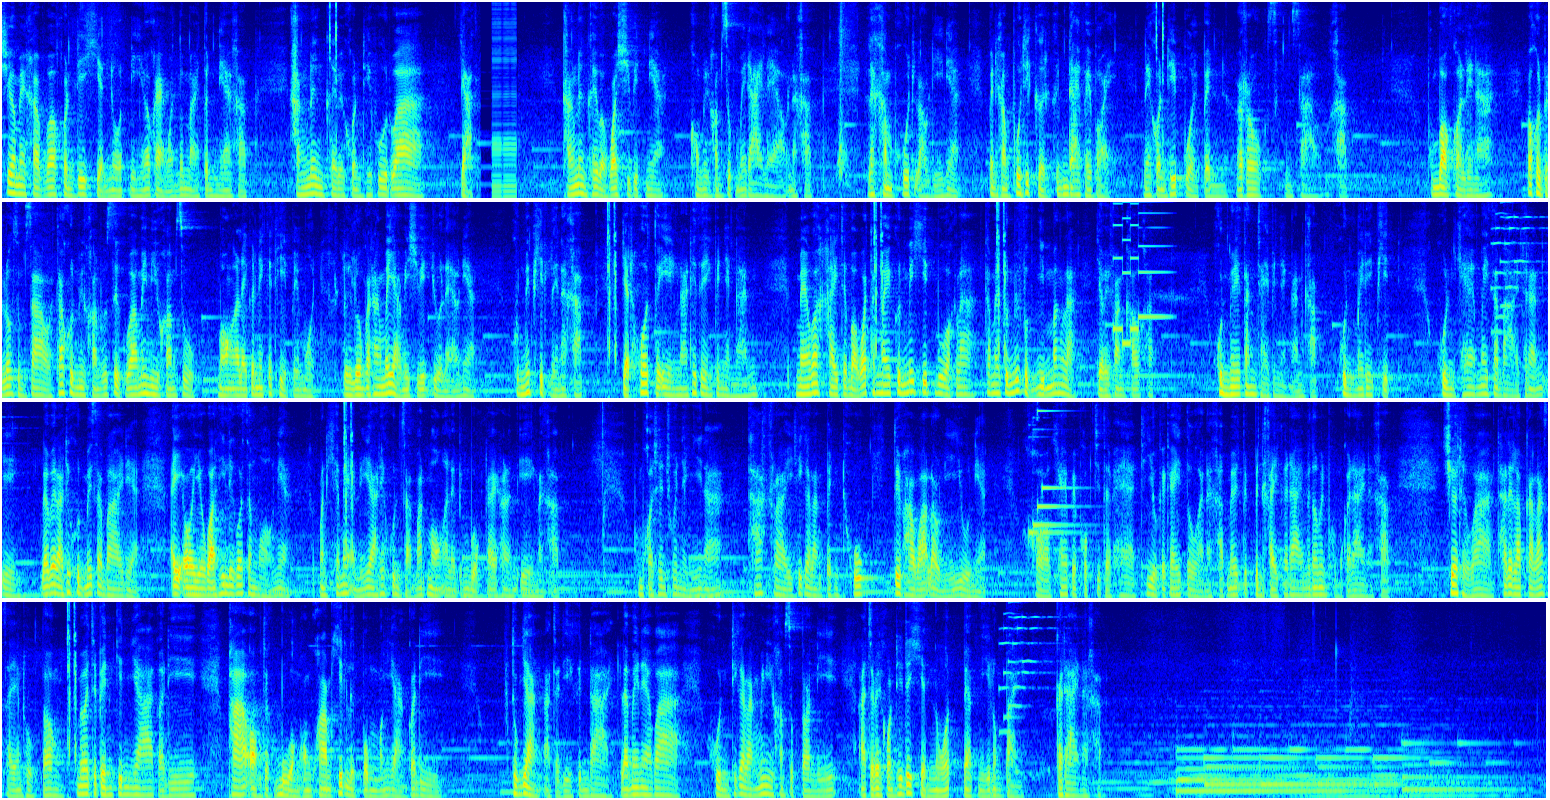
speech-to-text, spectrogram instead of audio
เชื่อไหมครับว่าคนที่เขียนโน้ตนี้มาแขวนบนต้นไม้ต้นนี้ครับ ครั้งหนึ่งเคยเป็นคนที่พูดว่าอยาก ครั้งหนึ่งเคยบอกว่าชีวิตเนี่ยคงมีความสุขไม่ได้แล้วนะครับ และคำพูดเหล่านี้เนี่ยเป็นคำพูดที่เกิดขึ้นได้บ่อยๆ ในคนที่ป่วยเป็นโรคซึมเศร้าครับ ผมบอกก่อนเลยนะ ว่าคนเป็นโรคซึมเศร้า ถ้าคุณมีความรู้สึกว่าไม่มีความสุขมองอะไรก็เนกาทีฟไปหมด หรือรวมกระทั่งไม่อยากมีชีวิตอยู่แล้วเนี่ยคุณไม่ผิดเลยนะครับ อย่าโทษตัวเองนะที่ตัวเองเป็นอย่างนั้น แม้ว่าใครจะบอกว่าทำไมคุณไม่คิดบวกล่ะทำไมคุณไม่ฝึกยิ้มบ้างล่ะ อย่าไปฟังเขาครับ คุณไม่ได้ตั้งใจเป็นอย่างนั้นครับ คุณไม่ได้ผิด คุณแค่ไม่สบายเท่านั้นเอง แล้วเวลาที่คุณไม่สบายเนี่ยไออวัยวะที่เรียกว่าสมองเนี่ยมันแค่ไม่อนุญาตให้คุณสามารถมองอะไรเป็นบวกได้เท่านั้นเองนะครับ ผมขอเชิญชวนอย่างนี้นะ ถ้าใครที่กำลังเป็นทุกข์ด้วยภาวะเหล่านี้อยู่เนี่ย ขอแค่ไปพบจิตแพทย์ที่อยู่ใกล้ๆตัวนะครับ ไม่เป็นใครก็ได้ ไม่ต้องเป็นผมก็ได้นะครับ เชื่อเถอะว่าถ้าได้รับการรักษาอย่างถูกต้อง ไม่ว่าจะเป็นกินยาก็ดี พาออกจากบ่วงของความคิดหรือปมบางอย่างก็ดี ทุกอย่างอาจจะดีขึ้นได้ และไม่แน่ว่าคุณที่กำลังไม่มีความสุขตอนนี้ อาจจะเป็นคนที่ได้เขียนโน้ตแบบนี้ลงไปก็ได้นะครับ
